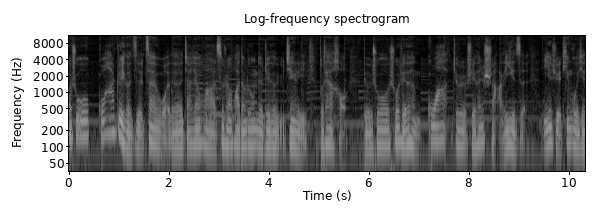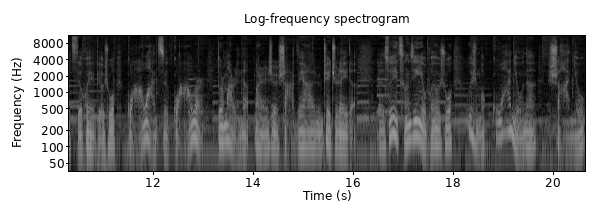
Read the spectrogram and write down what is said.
话说“瓜”这个字，在我的家乡话、四川话当中的这个语境里不太好。比如说，说谁很瓜，就是谁很傻的意思。你也许听过一些词汇，比如说“瓜娃子”“瓜味儿”，都是骂人的，骂人是傻子呀什么，这之类的。呃，所以曾经有朋友说，为什么“瓜牛”呢？“傻牛”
